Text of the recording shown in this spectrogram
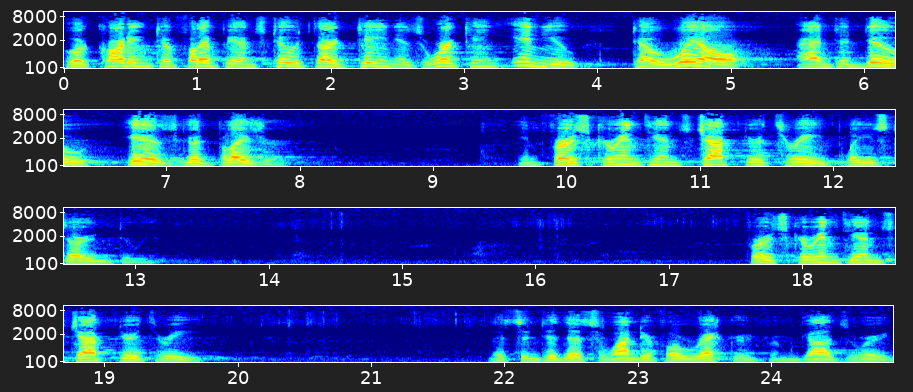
who according to Philippians 2.13 is working in you to will and to do his good pleasure. In 1 Corinthians chapter 3, please turn to it. 1 Corinthians chapter 3. Listen to this wonderful record from God's Word.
